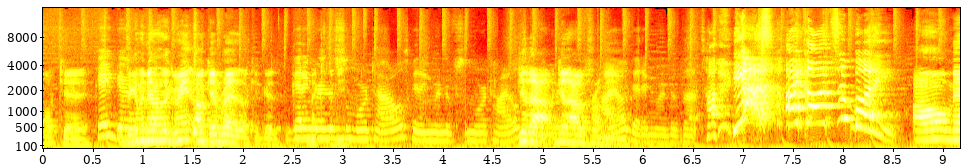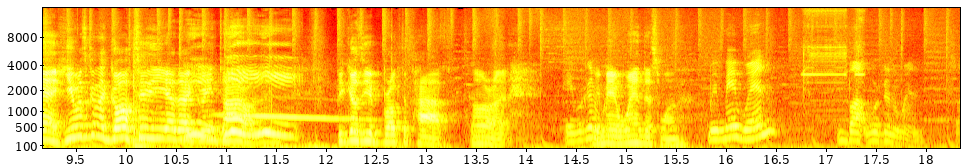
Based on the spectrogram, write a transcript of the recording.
Okay. Okay, Is it gonna be the green? Okay, red. Okay, good. Getting Next rid of some more tiles. Getting rid of some more tiles. Get out, get out from tile, here. Getting rid of that tile. Yes, I got somebody. Oh man, he was gonna go to the other green tile because you broke the path. All right. we're gonna. may win. win this one. We may win, but we're gonna win. So,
